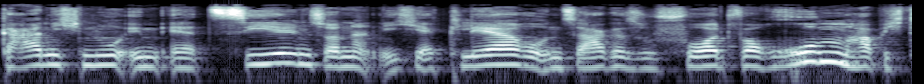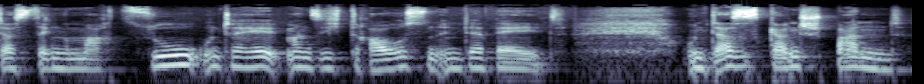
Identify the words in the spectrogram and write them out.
gar nicht nur im Erzählen, sondern ich erkläre und sage sofort, warum habe ich das denn gemacht? So unterhält man sich draußen in der Welt. Und das ist ganz spannend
